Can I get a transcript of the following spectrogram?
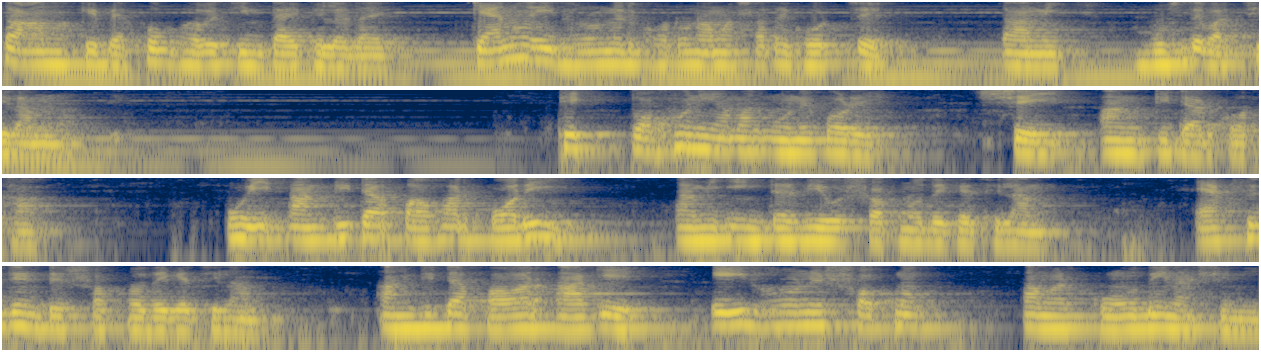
তা আমাকে ব্যাপকভাবে চিন্তায় ফেলে দেয়। কেন এই ধরনের ঘটনা আমার সাথে ঘটছে, তা আমি বুঝতে পারছিলাম না। ঠিক তখনই আমার মনে পড়ে সেই আংটিটার কথা। ওই আংটিটা পাওয়ার পরেই আমি ইন্টারভিউর স্বপ্ন দেখেছিলাম, অ্যাক্সিডেন্টের স্বপ্ন দেখেছিলাম। আংটিটা পাওয়ার আগে এই ধরনের স্বপ্ন আমার কোনোদিন আসেনি।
